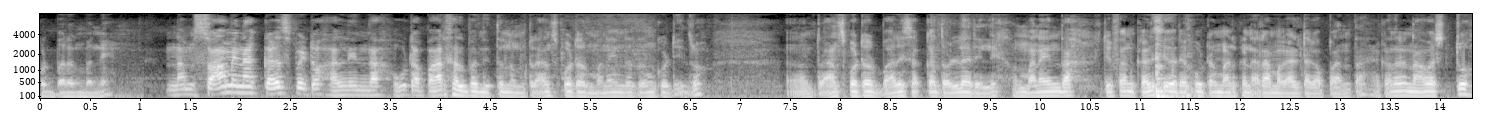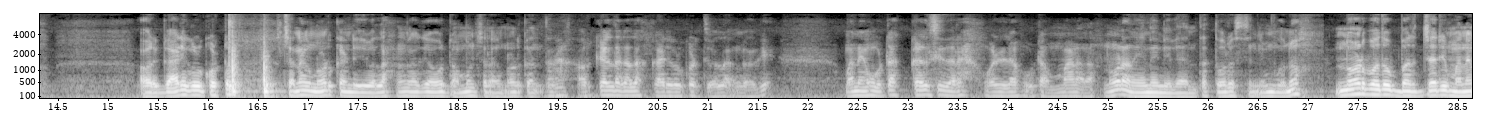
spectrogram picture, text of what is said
ಕೊಟ್ಟು ಬರೋಣ ಬನ್ನಿ. ನಮ್ಮ ಸ್ವಾಮಿನ ಕಳಿಸ್ಬಿಟ್ಟು ಅಲ್ಲಿಂದ ಊಟ ಪಾರ್ಸಲ್ ಬಂದಿತ್ತು ನಮ್ಮ ಟ್ರಾನ್ಸ್ಪೋರ್ಟ್ ಅವ್ರ ಮನೆಯಿಂದ ತಂದು ಕೊಟ್ಟಿದ್ರು ಟ್ರಾನ್ಸ್ಪೋರ್ಟ್ ಅವ್ರು ಭಾರಿ ಸಖತ್ ರೀ ಇಲ್ಲಿ. ಅವ್ರ ಮನೆಯಿಂದ ಟಿಫನ್ ಕಳಿಸಿದ್ದಾರೆ ಊಟ ಮಾಡ್ಕೊಂಡು ಆರಾಮಾಗಿ ಅಲ್ಟಾಗಪ್ಪ ಅಂತ. ಯಾಕಂದರೆ ನಾವಷ್ಟು ಅವ್ರಿಗೆ ಗಾಡಿಗಳು ಕೊಟ್ಟು ಚೆನ್ನಾಗಿ ನೋಡ್ಕೊಂಡಿದ್ದೀವಲ್ಲ ಹಾಗಾಗಿ ಅವ್ರು ನಮ್ಮನ್ನು ಚೆನ್ನಾಗಿ ನೋಡ್ಕೊತಾರೆ. ಅವ್ರು ಕೇಳಿದಾಗೆಲ್ಲ ಗಾಡಿಗಳು ಕೊಡ್ತೀವಲ್ಲ, ಹಂಗಾಗಿ ಮನೆ ಊಟ ಕಳಿಸಿದ್ದಾರೆ ಒಳ್ಳೆ ಊಟ ಮಾಡೋಣ. ನೋಡೋಣ ಏನೇನಿದೆ ಅಂತ ತೋರಿಸ್ತೀನಿ ನಿಮಗೂ ನೋಡ್ಬೋದು ಭರ್ಜರಿ ಮನೆ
